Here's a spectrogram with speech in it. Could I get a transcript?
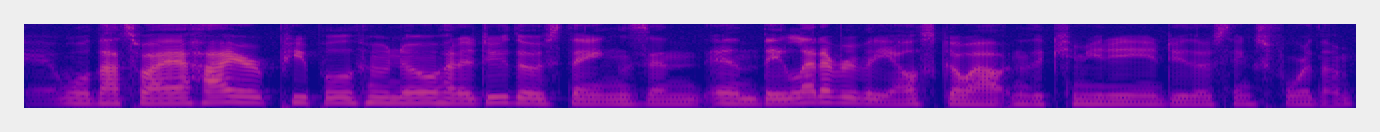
eh, "Well, that's why I hire people who know how to do those things," and and they let everybody else go out into the community and do those things for them.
